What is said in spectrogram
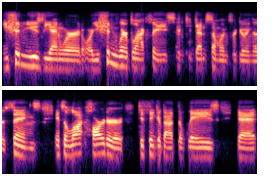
you shouldn't use the N word or you shouldn't wear blackface and condemn someone for doing those things. It's a lot harder to think about the ways that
